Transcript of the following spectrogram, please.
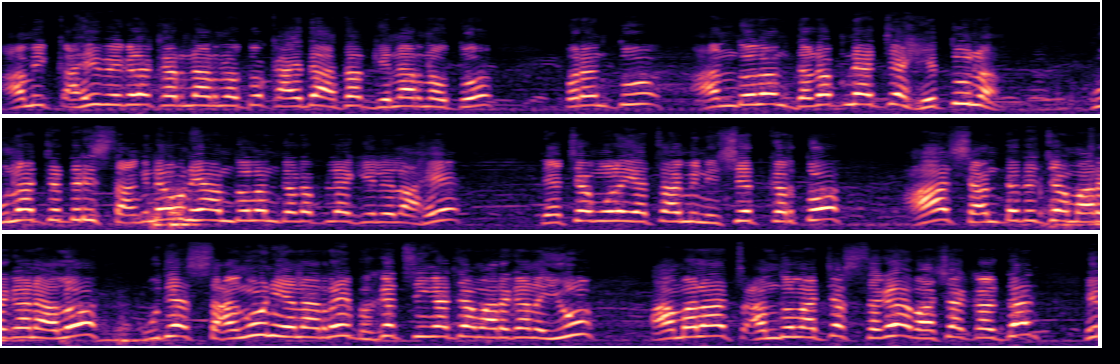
आम्ही काही वेगळं करणार नव्हतो कायदा हातात घेणार नव्हतो. परंतु आंदोलन दडपण्याच्या हेतूनं कुणाच्या तरी सांगण्याहून हे आंदोलन दडपल्या गेलेलं आहे. त्याच्यामुळे याचा आम्ही निषेध करतो. आज शांततेच्या मार्गाने आलो. उद्या सांगून येणार नाही. भगतसिंगाच्या मार्गाने येऊ. आम्हाला आंदोलनाच्या सगळ्या भाषा कळतात. हे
